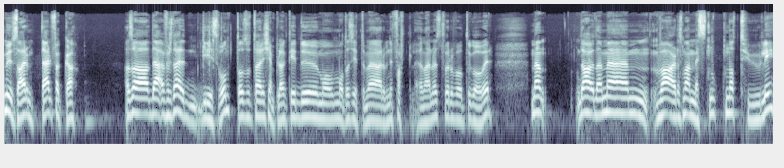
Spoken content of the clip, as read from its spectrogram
musearm. Det er helt fucka. Altså, det er, først er det grisevondt, og så tar det kjempelang tid. Du må på en måte sitte med armen i fartle nærmest for å få det til å gå over. Men det har jo det med Hva er det som er mest naturlig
